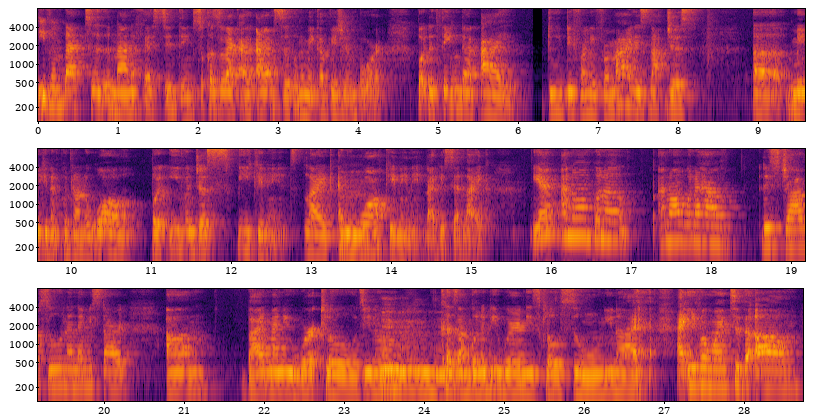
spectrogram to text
even back to the manifesting thing. So, because like I, I am still going to make a vision board, but the thing that I do differently for mine is not just uh, making and putting on the wall, but even just speaking it, like and walking in it. Like you said, like, yeah, I know I'm gonna, I know I'm gonna have this job soon, and let me start um, buying my new work clothes, you know, because I'm gonna be wearing these clothes soon. You know, I, I even went to the um,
